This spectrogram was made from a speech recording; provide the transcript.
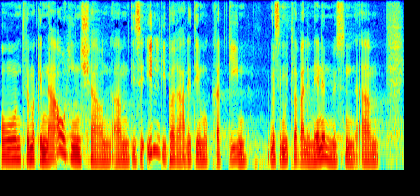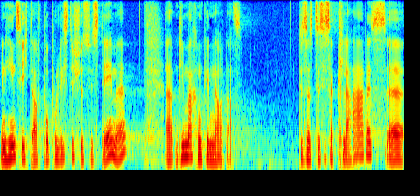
Und wenn wir genau hinschauen, ähm, diese illiberale Demokratien, wie wir sie mittlerweile nennen müssen, ähm, in Hinsicht auf populistische Systeme, äh, die machen genau das. Das heißt, das ist ein klares äh,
